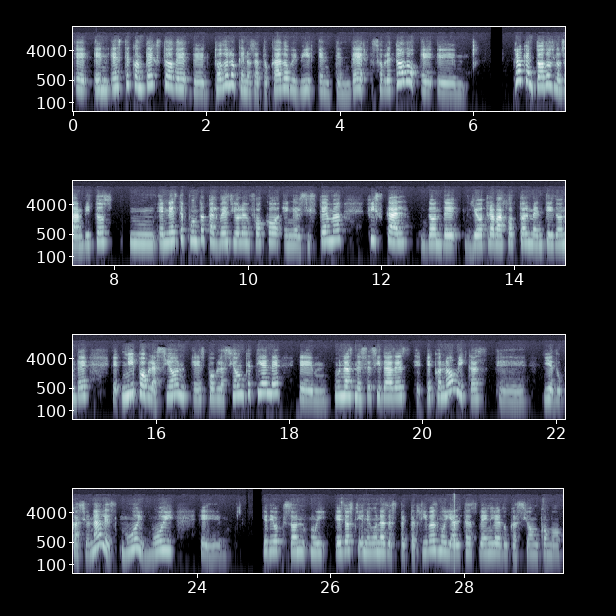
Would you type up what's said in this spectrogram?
eh, en este contexto de, todo lo que nos ha tocado vivir, entender, sobre todo, eh, creo que en todos los ámbitos, mm, en este punto tal vez yo lo enfoco en el sistema fiscal donde yo trabajo actualmente y donde mi población es población que tiene Em, unas necesidades eh, económicas eh, y educacionales muy, muy, eh, yo digo que son muy, ellos tienen unas expectativas muy altas, ven la educación como,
